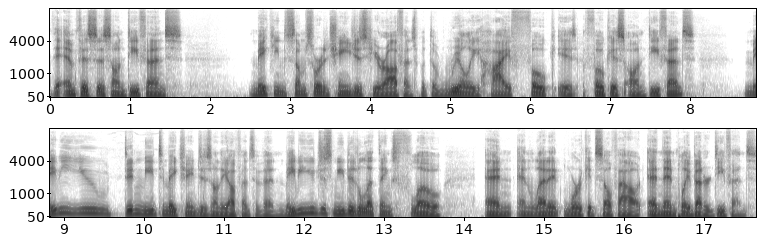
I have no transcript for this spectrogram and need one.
the emphasis on defense making some sort of changes to your offense, but the really high focus focus on defense, maybe you didn't need to make changes on the offensive end. Maybe you just needed to let things flow and and let it work itself out and then play better defense.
